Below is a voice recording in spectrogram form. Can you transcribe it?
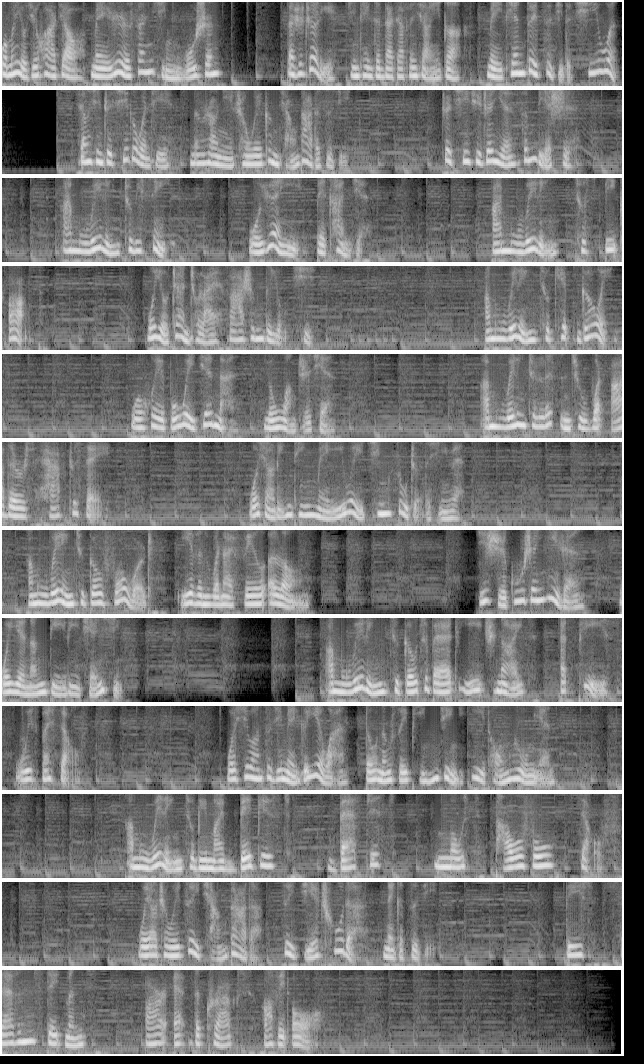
我们有句话叫“每日三省吾身”，但是这里今天跟大家分享一个每天对自己的七问，相信这七个问题能让你成为更强大的自己。这七句真言分别是：I'm willing to be seen，我愿意被看见。；I'm willing to speak up，我有站出来发声的勇气。I'm willing to keep going。我会不畏艰难，勇往直前。I'm willing to listen to what others have to say。我想聆听每一位倾诉者的心愿。I'm willing to go forward even when I feel alone。即使孤身一人，我也能砥砺前行。 I'm willing to go to bed each night at peace with myself. 我希望自己每个夜晚都能随平静一同入眠。I'm willing to be my biggest, bestest, most powerful self. 我要成为最强大的、最杰出的那个自己。These seven statements are at the crux of it all.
